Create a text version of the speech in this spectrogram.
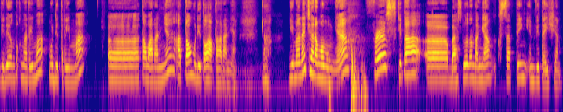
Jadi untuk nerima, mau diterima uh, tawarannya atau mau ditolak tawarannya. Nah, gimana cara ngomongnya? First, kita uh, bahas dulu tentang yang accepting invitation.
